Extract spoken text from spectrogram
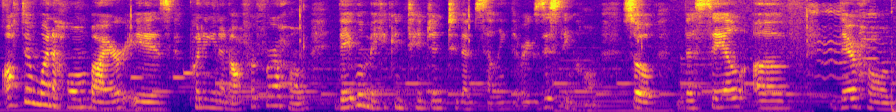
Often when a home buyer is putting in an offer for a home, they will make a contingent to them selling their existing home. So the sale of their home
